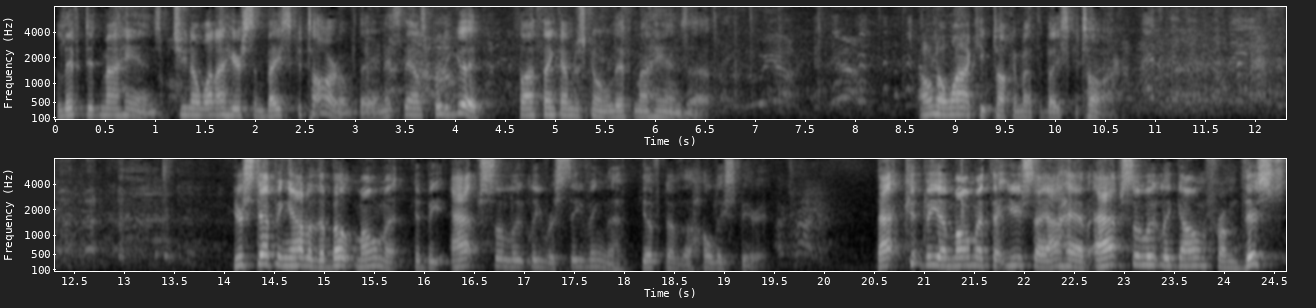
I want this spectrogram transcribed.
lifted my hands. But you know what? I hear some bass guitar over there, and it sounds pretty good. So I think I'm just going to lift my hands up. I don't know why I keep talking about the bass guitar. Your stepping out of the boat moment could be absolutely receiving the gift of the Holy Spirit. That could be a moment that you say, I have absolutely gone from this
